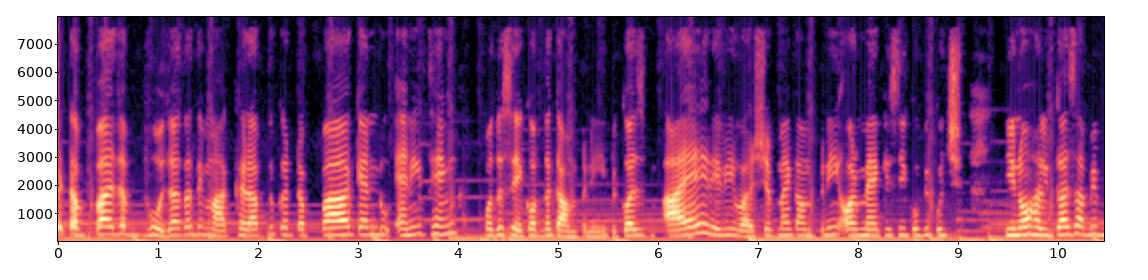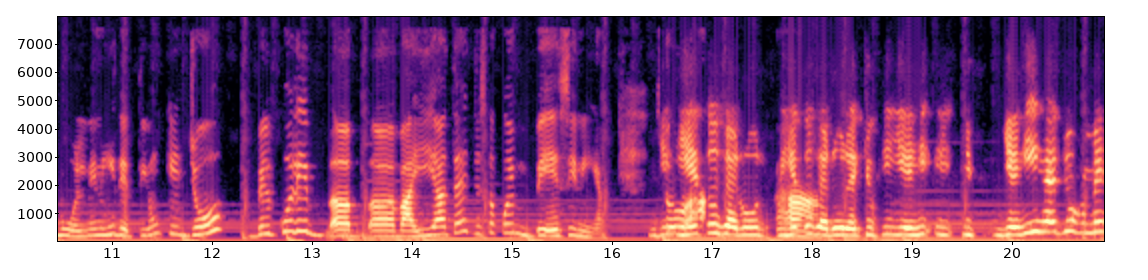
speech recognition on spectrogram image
कटप्पा जब हो जाता दिमाग खराब तो Kattappa can do anything for the sake of the company because I really worship my company और मैं किसी को भी कुछ यू you नो know, हल्का सा भी बोलने नहीं देती हूँ कि जो बिल्कुल ही वाहियात है जिसका कोई बेस ही नहीं है। ये तो ये तो ज़रूर हाँ, ये तो हाँ। ज़रूर है क्योंकि यही यही है जो हमें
